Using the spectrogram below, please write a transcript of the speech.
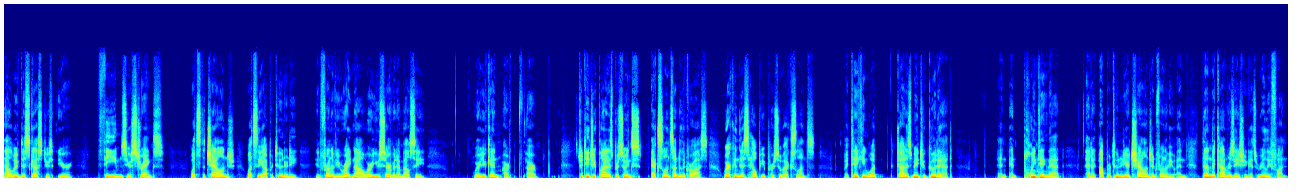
now that we've discussed your, your themes, your strengths, what's the challenge, what's the opportunity in front of you right now where you serve at MLC, where you can, our, our strategic plan is pursuing excellence under the cross. Where can this help you pursue excellence? By taking what God has made you good at and, and pointing that at an opportunity or challenge in front of you. And then the conversation gets really fun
